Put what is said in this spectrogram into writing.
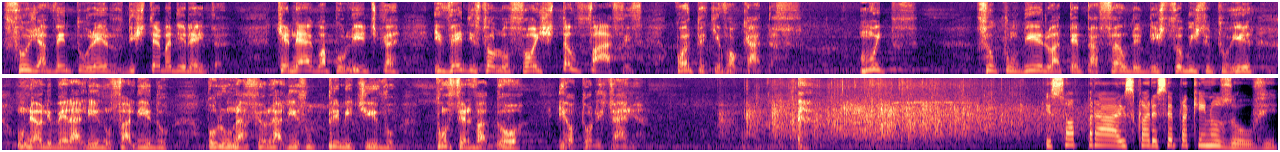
surgem aventureiros de extrema-direita que negam a política e vendem soluções tão fáceis quanto equivocadas. Muitos sucumbiram à tentação de, substituir um neoliberalismo falido por um nacionalismo primitivo, conservador e autoritário. E só para esclarecer para quem nos ouve,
